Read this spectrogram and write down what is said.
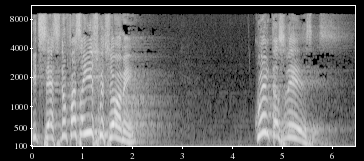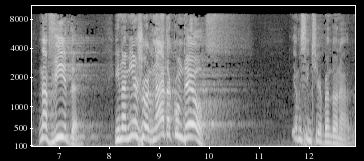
e dissesse: Não faça isso com esse homem. Quantas vezes na vida e na minha jornada com Deus eu me senti abandonado.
